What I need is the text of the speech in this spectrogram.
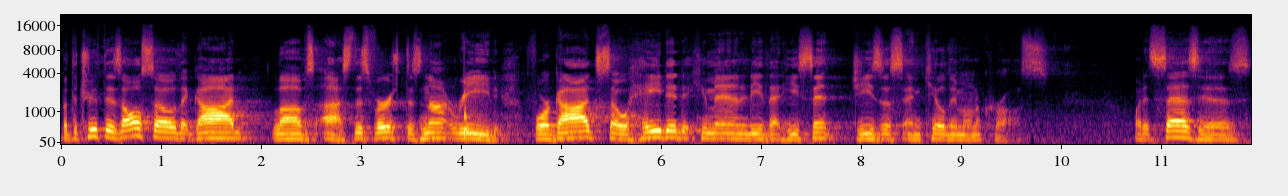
But the truth is also that God loves us. This verse does not read, For God so hated humanity that he sent Jesus and killed him on a cross. What it says is,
